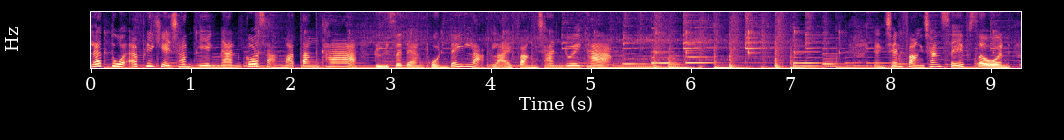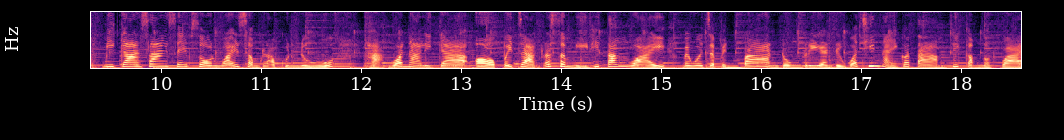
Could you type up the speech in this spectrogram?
และตัวแอปพลิเคชันเองนั้นก็สามารถตั้งค่า หรือแสดงผลได้หลากหลายฟังก์ชันด้วยค่ะ อย่างเช่นฟังก์ชันเซฟโซนมีการสร้างเซฟโซนไว้สำหรับคุณหนู หากว่านาฬิกาออกไปจากรัศมีที่ตั้งไว้ ไม่ว่าจะเป็นบ้านโรงเรียนหรือว่าที่ไหนก็ตามที่กำหนดไว้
